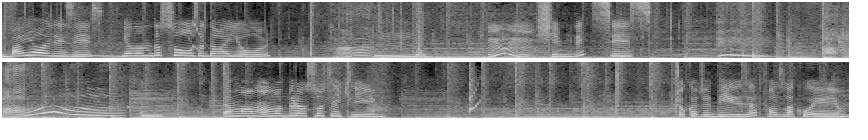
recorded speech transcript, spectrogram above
Bayağı leziz. Yanında su olsa daha iyi olur. Hmm. Şimdi siz. Tamam ama biraz sos ekleyeyim. Çok acı değilse fazla koyayım.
